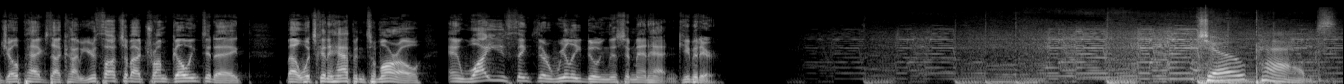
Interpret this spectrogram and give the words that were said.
joepags.com. Your thoughts about Trump going today, about what's going to happen tomorrow, and why you think they're really doing this in Manhattan. Keep it here. Joe Pags.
